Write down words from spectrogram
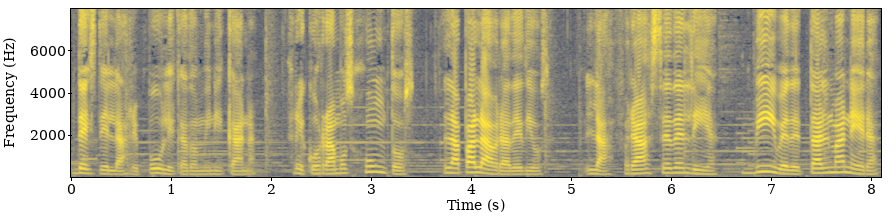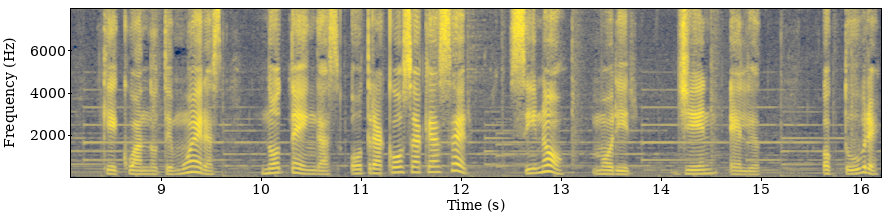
desde la República Dominicana. Recorramos juntos la palabra de Dios. La frase del día, vive de tal manera que cuando te mueras no tengas otra cosa que hacer, sino morir. Jean Elliot. Octubre,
